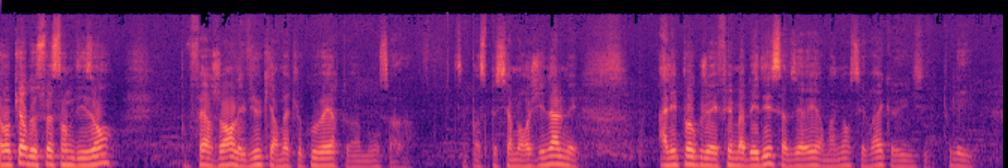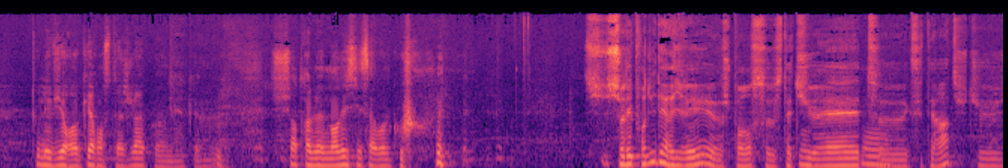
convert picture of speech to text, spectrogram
rockers de 70 ans, pour faire genre les vieux qui remettent le couvert. Bon, ça, c'est pas spécialement original, mais à l'époque où j'avais fait ma BD, ça faisait rire. Maintenant, c'est vrai que tous les, vieux rockers ont cet âge-là. Donc, euh, je suis en train de me demander si ça vaut le coup. Sur les produits dérivés, euh, je pense euh, statuettes, mmh. etc., tu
